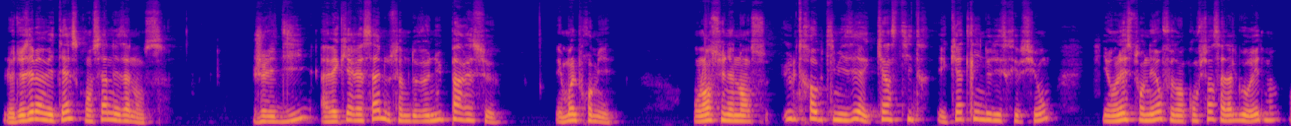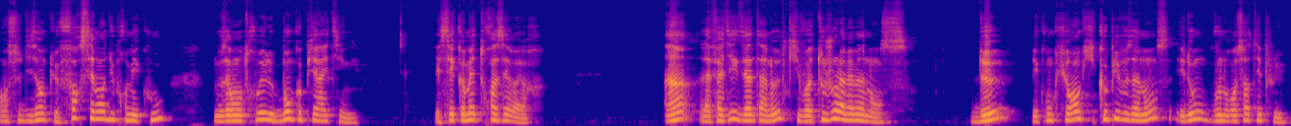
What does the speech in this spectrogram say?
Le deuxième AV test concerne les annonces. Je l'ai dit, avec RSA, nous sommes devenus paresseux. Et moi le premier. On lance une annonce ultra optimisée avec 15 titres et 4 lignes de description, et on laisse tourner en faisant confiance à l'algorithme, en se disant que forcément du premier coup, nous avons trouvé le bon copywriting. Et c'est commettre trois erreurs. 1. La fatigue des internautes qui voient toujours la même annonce. 2 les concurrents qui copient vos annonces et donc vous ne ressortez plus.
